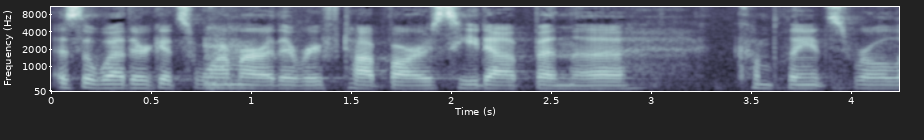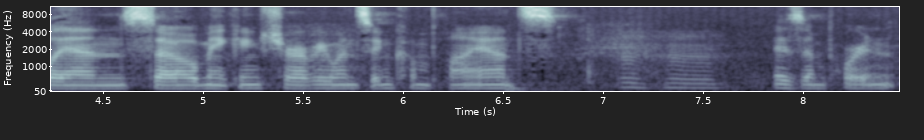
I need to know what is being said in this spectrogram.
As the weather gets warmer, the rooftop bars heat up and the complaints roll in, so making sure everyone's in compliance is important.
